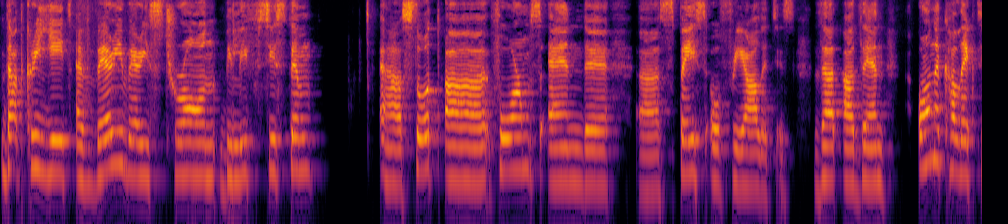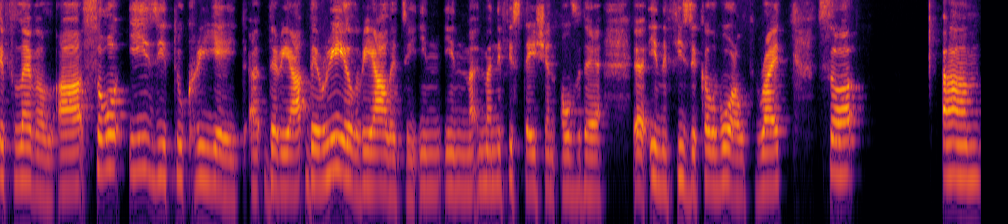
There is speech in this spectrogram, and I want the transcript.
that creates a very, very strong belief system, uh, thought uh, forms, and space of realities that are then on a collective level are so easy to create uh, the rea- the real reality in in manifestation of the uh, in the physical world right? So um,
